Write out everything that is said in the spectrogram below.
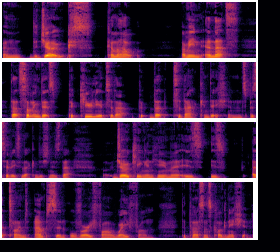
And the jokes come out. I mean, and that's that's something that's peculiar to that that to that condition, and specific to that condition, is that joking and humor is is at times absent or very far away from the person's cognition.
